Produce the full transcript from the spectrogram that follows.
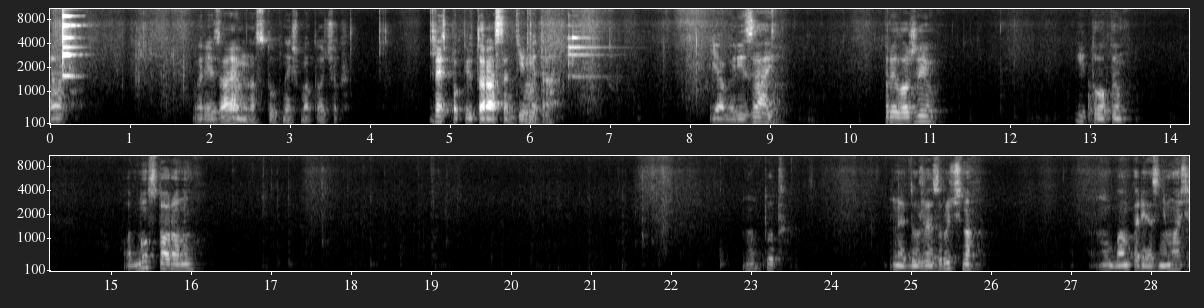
Так. Вирізаємо наступний шматочок. Десь по півтора сантиметра. Я вирізаю, приложив і топим одну сторону. Ну тут не дуже зручно. Ну, бампер я знімати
